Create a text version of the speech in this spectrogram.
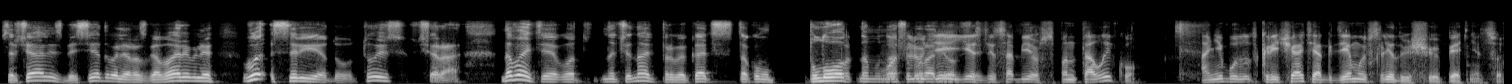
встречались, беседовали, разговаривали в среду, то есть вчера. Давайте вот начинать привыкать к такому плотному вот, нашему вот людей, если собьешь с панталыку, они будут кричать, а где мы в следующую пятницу?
